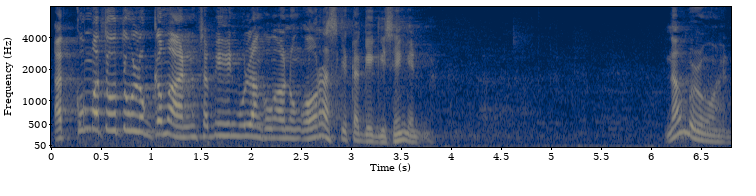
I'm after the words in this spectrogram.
At kung matutulog ka man, sabihin mo lang kung anong oras kita gigisingin. Number one,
